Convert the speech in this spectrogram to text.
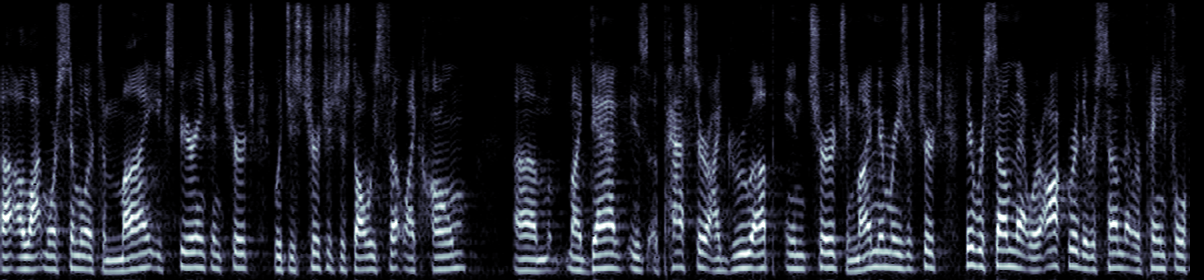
uh, a lot more similar to my experience in church, which is church has just always felt like home. Um, my dad is a pastor. I grew up in church, and my memories of church, there were some that were awkward, there were some that were painful.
